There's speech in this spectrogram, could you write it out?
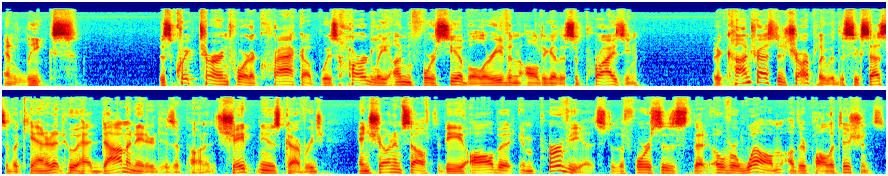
and leaks. This quick turn toward a crack up was hardly unforeseeable or even altogether surprising, but it contrasted sharply with the success of a candidate who had dominated his opponents, shaped news coverage, and shown himself to be all but impervious to the forces that overwhelm other politicians.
